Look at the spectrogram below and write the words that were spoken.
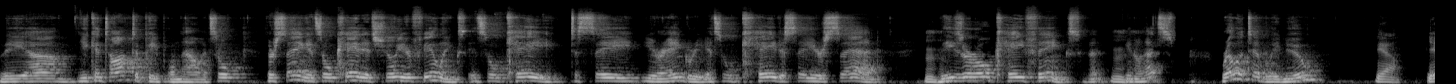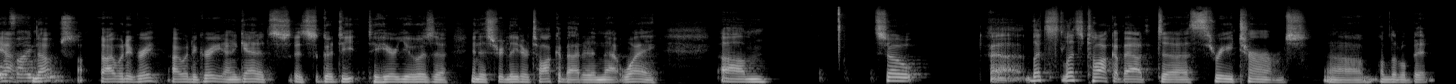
the uh, you can talk to people now. It's so they're saying it's okay to show your feelings. It's okay to say you're angry. It's okay to say you're sad. Mm-hmm. These are okay things. Mm-hmm. You know that's relatively new. Yeah yeah, no, years. I would agree. I would agree. And again, it's it's good to, to hear you as a industry leader talk about it in that way. Um, so uh, let's let's talk about uh, three terms uh, a little bit.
